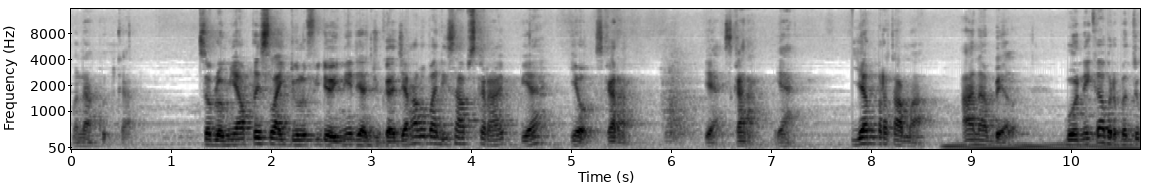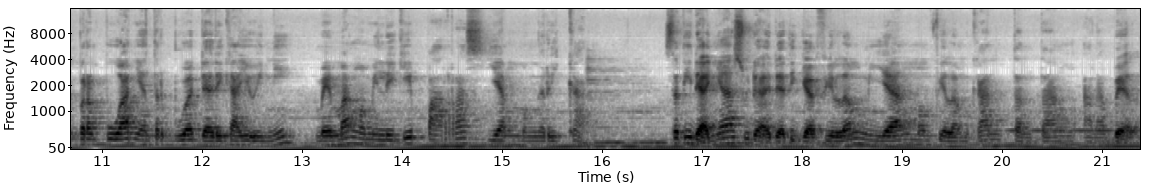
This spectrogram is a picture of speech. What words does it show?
menakutkan. Sebelumnya please like dulu video ini dan juga jangan lupa di subscribe ya. Yuk sekarang. Ya sekarang ya. Yang pertama, Annabelle. Boneka berbentuk perempuan yang terbuat dari kayu ini memang memiliki paras yang mengerikan. Setidaknya sudah ada tiga film yang memfilmkan tentang Annabelle.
